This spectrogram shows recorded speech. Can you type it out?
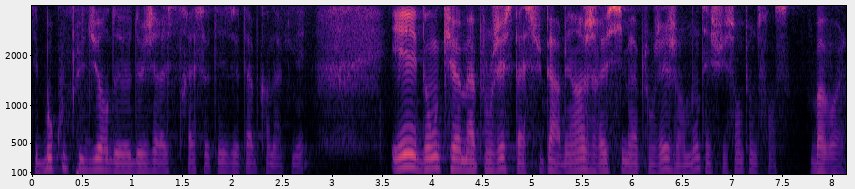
C'est beaucoup plus dur de, de gérer le stress au tennis de table qu'en apnée. Et donc euh, ma plongée se passe super bien. Je réussis ma plongée, je remonte et je suis champion de France. Bah voilà.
